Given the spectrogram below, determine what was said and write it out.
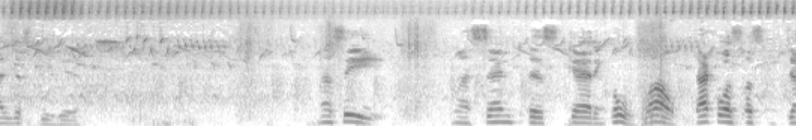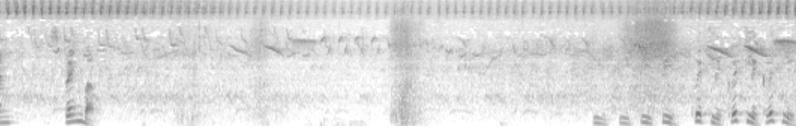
I'll just be here. Now see, my scent is carrying. Oh wow, that was a gem springbuck. Pee, pee, pee, pee. Quickly, quickly, quickly.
